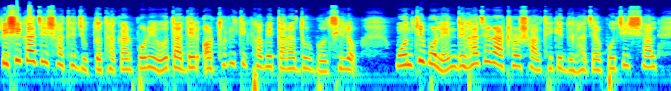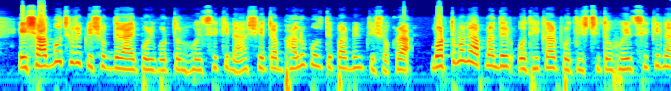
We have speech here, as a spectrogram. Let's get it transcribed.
কৃষিকাজের সাথে যুক্ত থাকার পরেও তাদের অর্থনৈতিকভাবে তারা দুর্বল ছিল। মন্ত্রী বলেন, দুই হাজার আঠারো সাল থেকে দুই হাজার পঁচিশ সাল এই সাত বছরে কৃষকদের আয় পরিবর্তন হয়েছে কিনা সেটা ভালো বলতে পারবেন কৃষকরা। বর্তমানে আপনাদের অধিকার প্রতিষ্ঠিত হয়েছে কিনা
